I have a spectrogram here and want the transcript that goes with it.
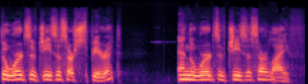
The words of Jesus are spirit, and the words of Jesus are life.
